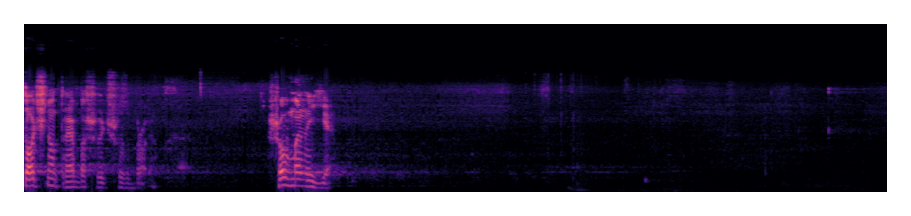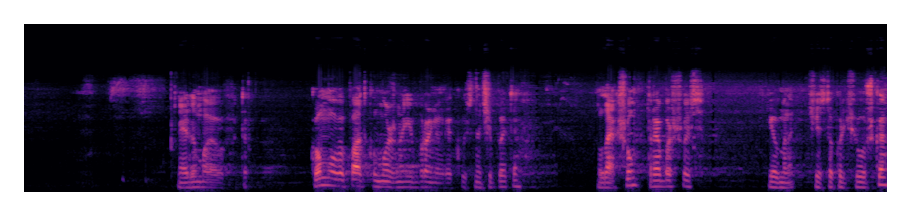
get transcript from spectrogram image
Точно треба швидшу зброю. Що в мене є? Я думаю, в такому випадку можна і броню якусь начепити. Легшу треба щось. Є в мене чисто кольчушка.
